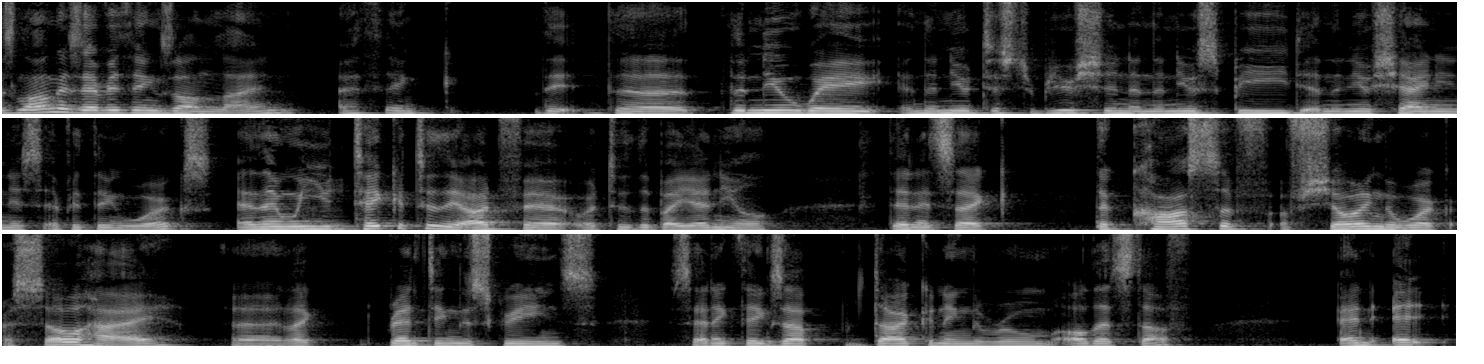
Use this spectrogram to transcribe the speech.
as long as everything's online, I think the the the new way and the new distribution and the new speed and the new shininess, everything works. And then when Mm-hmm. you take it to the art fair or to the biennial, then it's like the costs of, of showing the work are so high, uh, like renting the screens, setting things up, darkening the room, all that stuff. And it,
